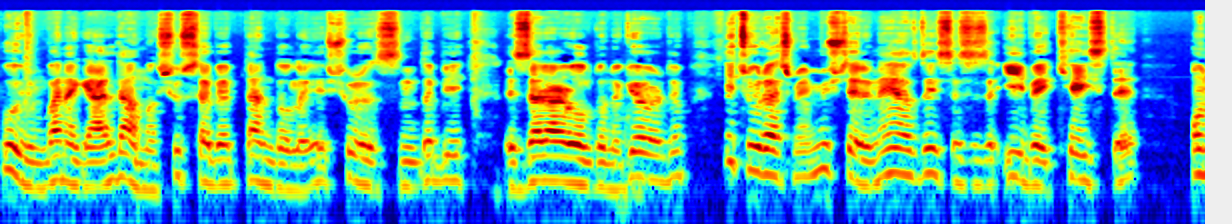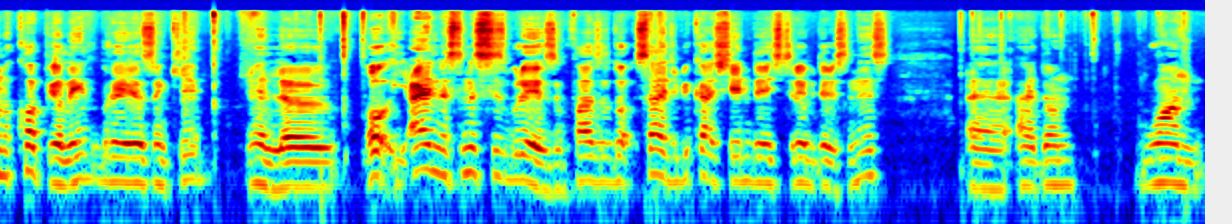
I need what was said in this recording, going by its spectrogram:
bu ürün bana geldi ama şu sebepten dolayı şurasında bir zarar olduğunu gördüm. Hiç uğraşmayın. Müşteri ne yazdıysa size eBay case'te onu kopyalayın. Buraya yazın ki hello. O aynısını siz buraya yazın. Fazla do- sadece birkaç şeyini değiştirebilirsiniz. Uh, I don't want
